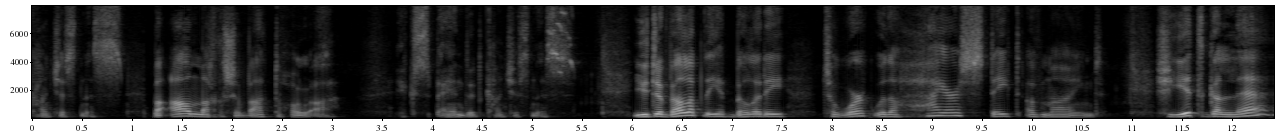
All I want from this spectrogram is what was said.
consciousness. Ba'al machshavat Torah, expanded consciousness. You develop the ability to work with a higher state of mind. Shiyit galeh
